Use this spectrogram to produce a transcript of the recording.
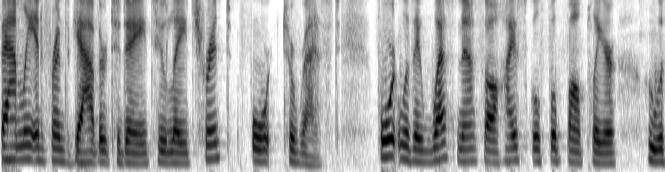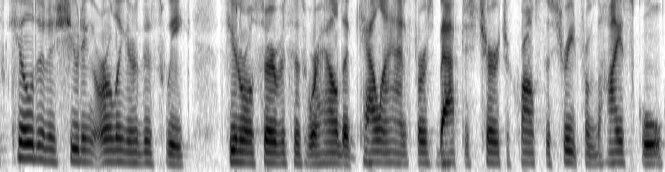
Family and friends gathered today to lay Trent Fort to rest. Fort was a West Nassau High School football player who was killed in a shooting earlier this week. Funeral services were held at Callahan First Baptist Church across the street from the high school.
